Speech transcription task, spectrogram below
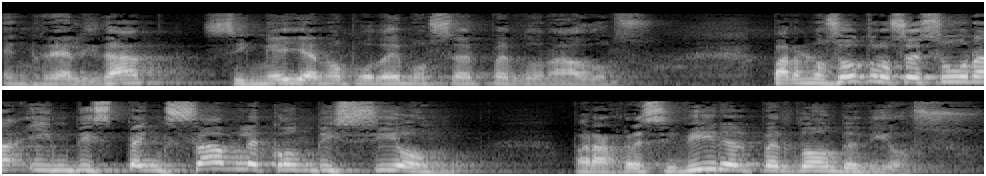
En realidad, sin ella no podemos ser perdonados. Para nosotros es una indispensable condición para recibir el perdón de Dios.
